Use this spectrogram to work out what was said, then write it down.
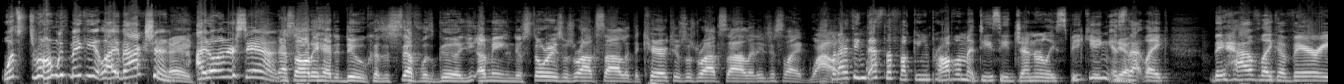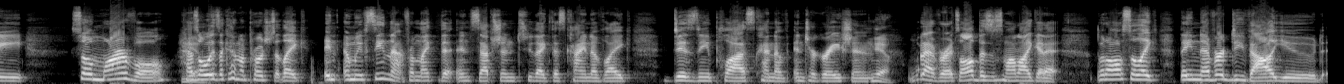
what's wrong with making it live action? Hey. I don't understand. That's all they had to do because the stuff was good. You, I mean, the stories was rock solid. The characters was rock solid. It's just like wow. But I think that's the fucking problem at DC, generally speaking, is Yeah. that like they have like a very so Marvel has Yeah. always like kind of approached it like, and, and we've seen that from like the inception to like this kind of like Disney Plus kind of integration. Yeah. whatever. It's all business model. I get it, but also like they never devalued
